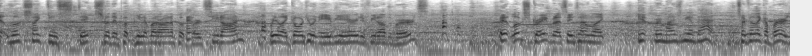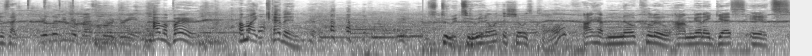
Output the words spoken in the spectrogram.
it looks like those sticks where they put peanut butter on and put birdseed on, where you like go into an aviary to feed all the birds. It looks great, but at the same time, like, it reminds me of that. So I feel like a bird, just like. You're living your best bird dream. I'm a bird. I'm like Kevin. Let's do it to do it. You know what the show is called? I have no clue. I'm gonna guess it's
